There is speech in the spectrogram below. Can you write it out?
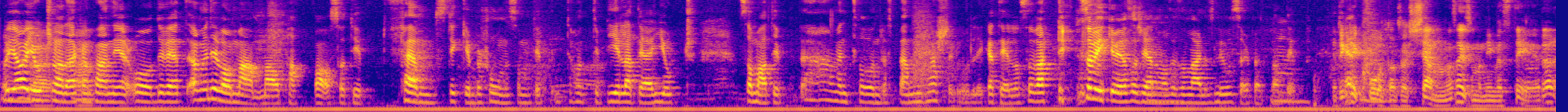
Och jag har gjort Ja, sådana där ja. kampanjer och du vet, ja men det var mamma och pappa och så typ fem stycken personer som typ, har typ gillat det jag har gjort. Som har typ, ah, men 200 spänn, varsågod, lycka till. Och så vart det så mycket mer så känner man sig som världens loser för att man typ Jag tycker det är coolt också att känna sig som en investerare.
